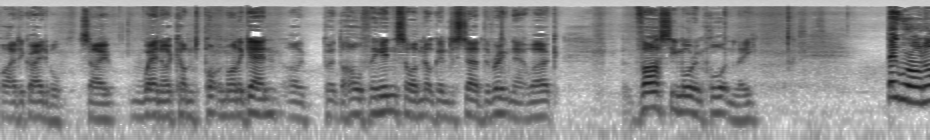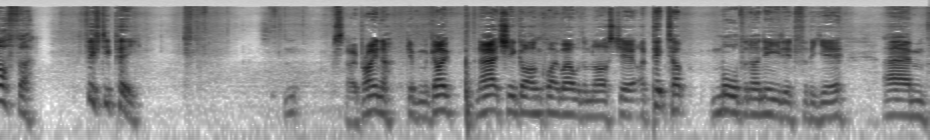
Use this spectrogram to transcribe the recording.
biodegradable. So when I come to pot them on again, I put the whole thing in so I'm not going to disturb the root network. But vastly more importantly, they were on offer, 50p. It's no brainer, give them a go. And I actually got on quite well with them last year. I picked up more than I needed for the year. Um,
